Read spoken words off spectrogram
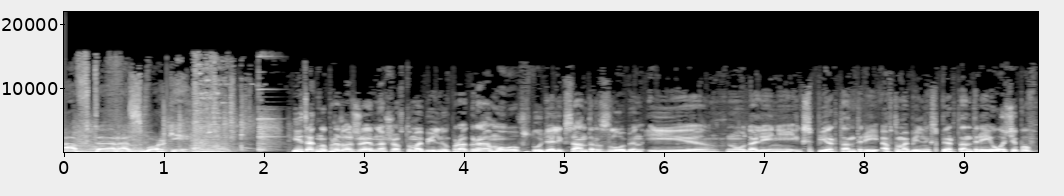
Авторазборки. Итак, мы продолжаем нашу автомобильную программу. В студии Александр Злобин и на удалении эксперт Андрей, автомобильный эксперт Андрей Осипов.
